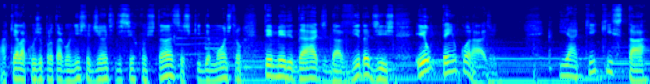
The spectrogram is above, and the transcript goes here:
aquela cujo protagonista, diante de circunstâncias que demonstram temeridade da vida, diz: Eu tenho coragem. E aqui que está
